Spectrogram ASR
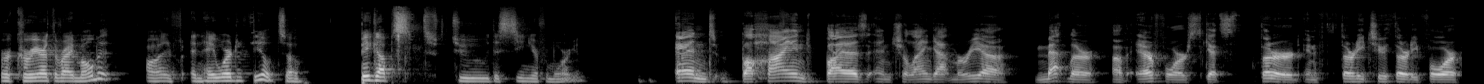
her career at the right moment on in Hayward Field. So big ups to the senior from Oregon. And behind Baez and Chelangat, Maria Mettler of Air Force gets third in 32 34.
